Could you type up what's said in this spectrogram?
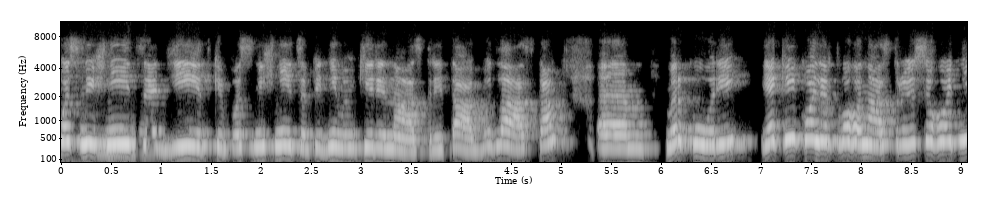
Посміхніться, дітки, посміхніться, піднімемо Кірі настрій. Так, будь ласка. Ем, Меркурій, який колір твого настрою сьогодні?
